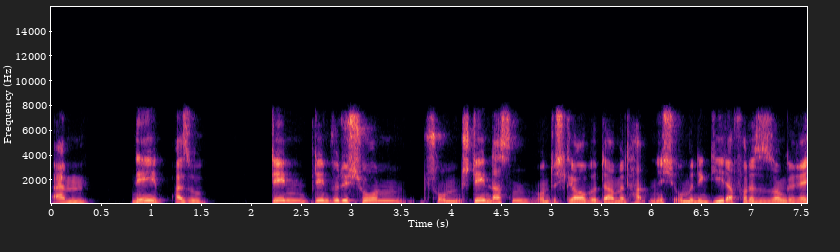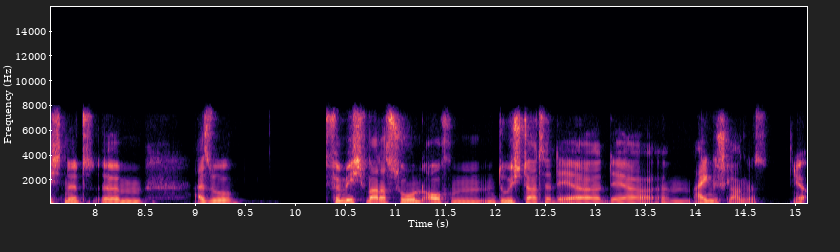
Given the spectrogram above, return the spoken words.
ähm, nee, also den, den würde ich schon, schon stehen lassen und ich glaube, damit hat nicht unbedingt jeder vor der Saison gerechnet. Ähm, also für mich war das schon auch ein, ein Durchstarter, der, der ähm, eingeschlagen ist. Ja,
